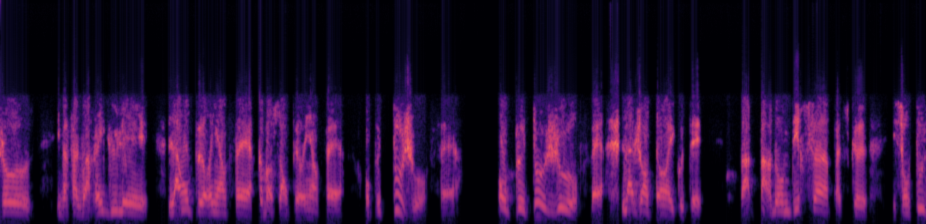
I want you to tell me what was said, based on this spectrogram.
chose. Il va falloir réguler. Là, on peut rien faire. Comment ça, on peut rien faire? On peut toujours faire. On peut toujours faire. Là, j'entends, écoutez, pa- pardon de dire ça, parce que ils sont tous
